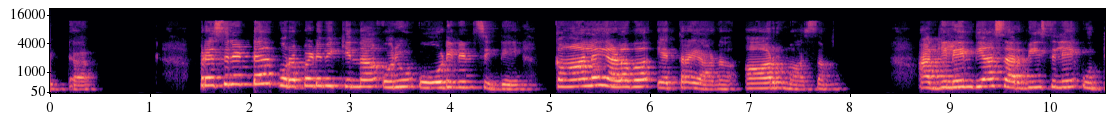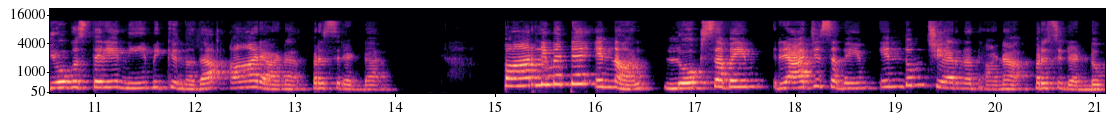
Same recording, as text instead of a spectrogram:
എട്ട് പ്രസിഡന്റ് പുറപ്പെടുവിക്കുന്ന ഒരു ഓർഡിനൻസിന്റെ കാലയളവ് എത്രയാണ്? ആറുമാസം അഖിലേന്ത്യാ സർവീസിലെ ഉദ്യോഗസ്ഥരെ നിയമിക്കുന്നത് ആരാണ്? പ്രസിഡന്റ്. പാർലമെന്റ് എന്നാൽ ലോക്സഭയും രാജ്യസഭയും എന്തും ചേർന്നതാണ് പ്രസിഡന്റും.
